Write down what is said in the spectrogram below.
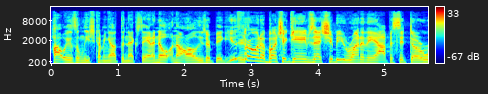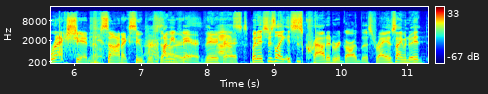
Hot Wheels Unleashed coming out the next day. And I know not all these are big You hitters. throw in a bunch of games that should be running in the opposite direction of Sonic Superstars. I mean, fair, very fair. Fast. But it's just like it's just crowded regardless, right? It's not even. It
